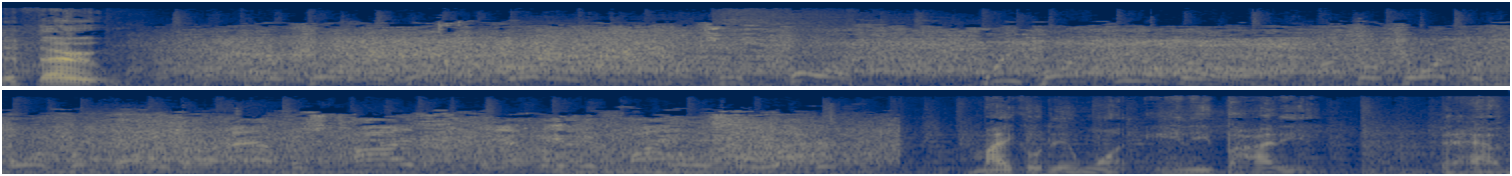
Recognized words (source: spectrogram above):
The third one. Michael didn't want anybody to have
